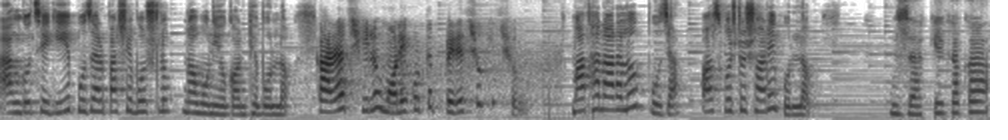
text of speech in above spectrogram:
আলগোছে গিয়ে পূজার পাশে বসল নমনীয় কণ্ঠে বলল কারা ছিল? মনে করতে পেরেছ কিছু? মাথা নাড়ালো পূজা। অস্পষ্ট স্বরে বলল জাকির কাকা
